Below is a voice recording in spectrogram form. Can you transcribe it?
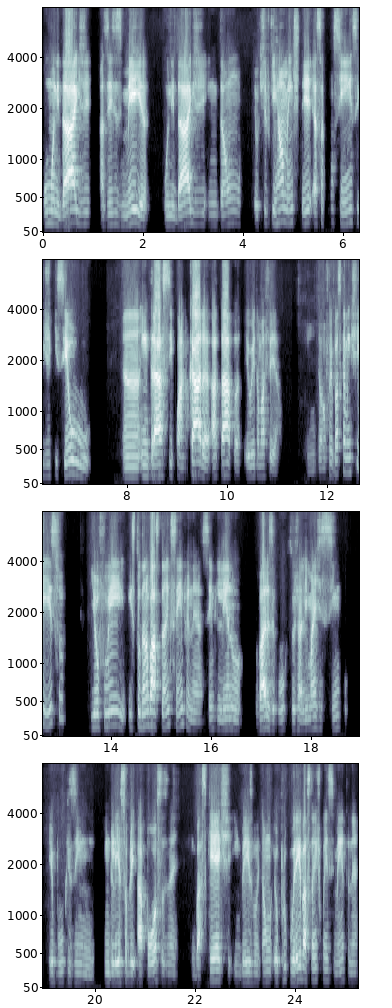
uma unidade, às vezes meia unidade. Então, eu tive que realmente ter essa consciência de que se eu uh, entrasse com a cara a tapa, eu ia tomar ferro. Então, foi basicamente isso. E eu fui estudando bastante sempre, né? Sempre lendo vários e-books. Eu já li mais de cinco e-books em inglês sobre apostas, né? Em basquete, em beisebol. Então, eu procurei bastante conhecimento, né?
